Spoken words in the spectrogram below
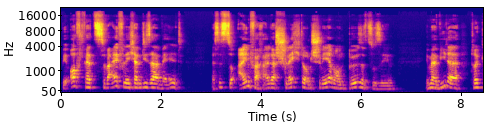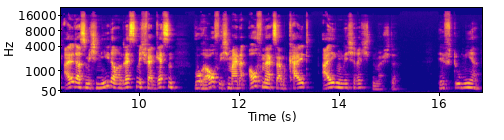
Wie oft verzweifle ich an dieser Welt. Es ist so einfach, all das Schlechte und Schwere und Böse zu sehen. Immer wieder drückt all das mich nieder und lässt mich vergessen, worauf ich meine Aufmerksamkeit eigentlich richten möchte. Hilf du mir,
